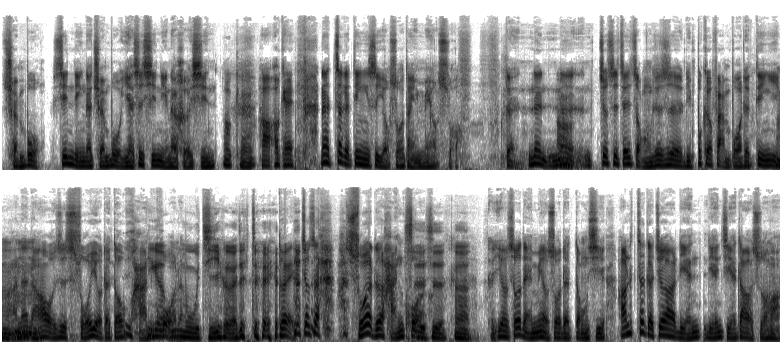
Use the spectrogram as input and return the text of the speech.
全部，心灵的全部也是心灵的核心。OK，好，OK，那这个定义是有说等于没有说，对，那那就是这种就是你不可反驳的定义嘛。那然后是所有的都涵括了，母集合的，对对，就是所有的都涵括，是是，嗯，有说等于没有说的东西。好，那这个就要连连接到说哈，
